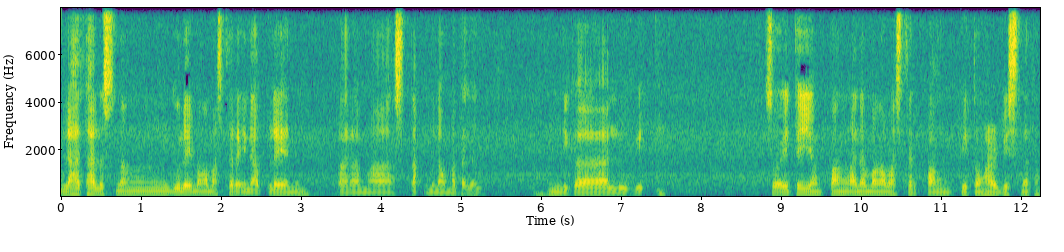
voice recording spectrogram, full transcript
Lahat halos ng gulay mga master, ina-apply yan para ma-stock mo ng matagal. Hindi ka lugi. So ito yung pang ano mga master, pang pitong harvest na to.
